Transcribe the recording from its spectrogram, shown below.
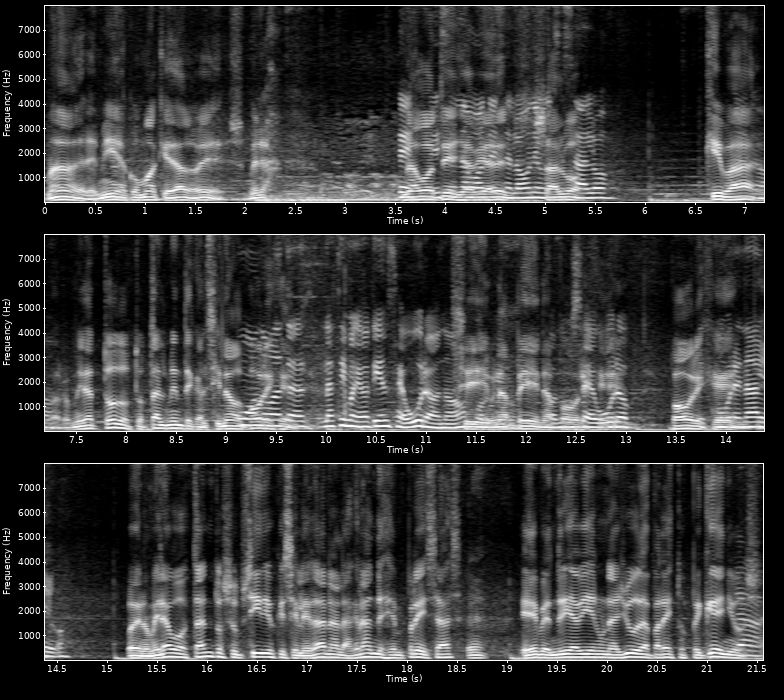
Madre mía, cómo ha quedado eso. Mirá. Una botella Una botella, lo único salvó. que se salvó. Qué bárbaro. Mirá, todo totalmente calcinado. ¿Cómo Pobre no gente. Lástima que no tienen seguro, ¿no? Sí, Porque una pena, con un pobre seguro gente. Pobre gente. algo. Bueno, mirá vos, tantos subsidios que se les dan a las grandes empresas. eh, vendría bien una ayuda para estos pequeños. Ah,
